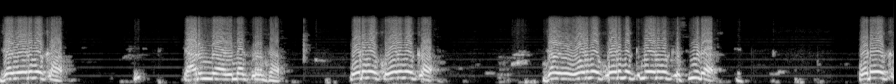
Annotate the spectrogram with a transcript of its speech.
ಜಲ್, ಓಡ್ಬೇಕ? ಯಾರಿಂದ ಏನಾಗ್ತಾರಂತ ಓಡ್ಬೇಕು, ಓಡ್ಬೇಕ? ಜಲ್, ಓಡ್ಬೇಕು ಓಡ್ಬೇಕು, ನೋಡ್ಬೇಕು ಸ್ಪೀಡ ಓಡ್ಬೇಕ?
